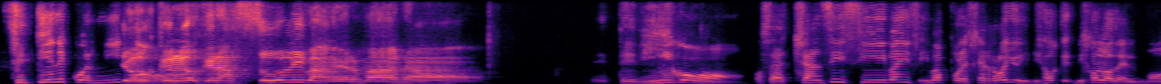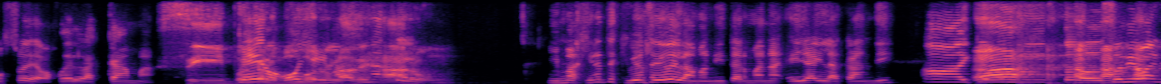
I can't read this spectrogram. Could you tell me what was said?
sí tiene cuernitos. Yo creo que era Sullivan, hermana. Te digo. O sea, Chansey sí iba, iba por ese rollo y dijo, que, dijo lo del monstruo de abajo de la cama. Sí, Pero, a lo mejor oye, no la dejaron. Imagínate que hubieran salido de la manita, hermana, ella y la Candy. ¡Ay, qué Ah. bonito! Sullivan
